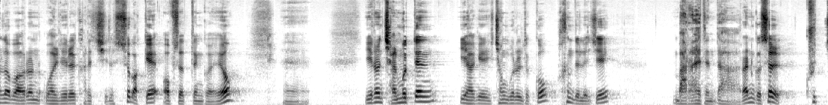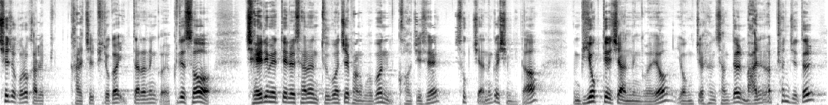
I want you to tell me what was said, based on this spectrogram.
사도 바울은 원리를 가르칠 수밖에 없었던 거예요. 예, 이런 잘못된 이야기 정보를 듣고 흔들리지 말아야 된다라는 것을 구체적으로 가르칠 필요가 있다라는 거예요. 그래서 재림의 때를 사는 두 번째 방법은 거짓에 속지 않는 것입니다. 미혹되지 않는 거예요. 영적 현상들, 말이나 편지들,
